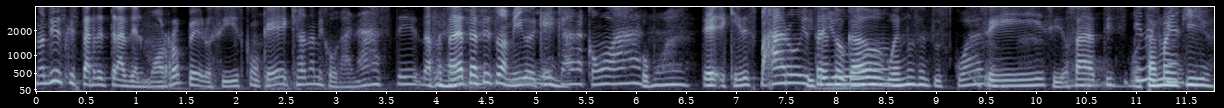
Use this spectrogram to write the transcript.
no tienes que estar detrás del morro, pero sí es como que, ¿qué onda, mijo? ¿Ganaste? O sea, todavía te hace su amigo de que, ¿qué onda? ¿Cómo va? ¿Cómo va? ¿Te, ¿Quieres paro? Yo ¿Sí te te han ayudo. tocado buenos en tus cuadros? Sí, sí, o sea, ti- sí ¿O tienes que... manquillos?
